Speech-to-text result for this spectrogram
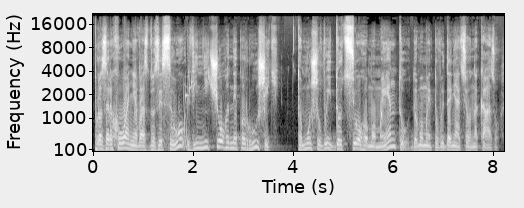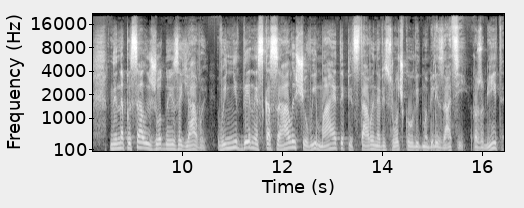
про зарахування вас до ЗСУ, він нічого не порушить, тому що ви до цього моменту, до моменту видання цього наказу, не написали жодної заяви. Ви ніде не сказали, що ви маєте підстави на відсрочку від мобілізації. Розумієте?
